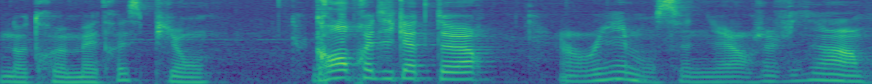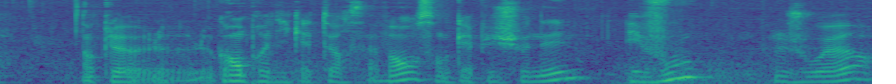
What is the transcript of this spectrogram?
Notre maître espion. Grand prédicateur Oui, monseigneur, je viens. Donc le, grand prédicateur s'avance, encapuchonné, et vous, joueur,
